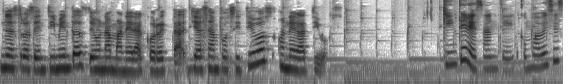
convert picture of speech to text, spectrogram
nuestros sentimientos de una manera correcta, ya sean positivos o negativos. Qué interesante, como a veces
